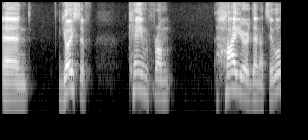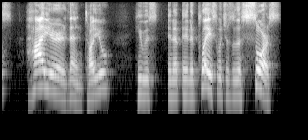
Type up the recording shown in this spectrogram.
and Yosef came from higher than Atzilus, higher than Tohu. He was in a in a place which was the source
